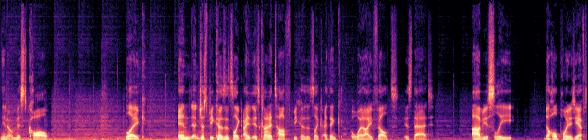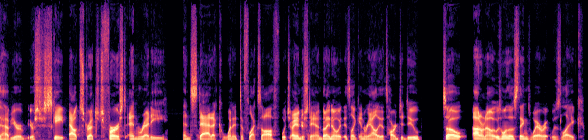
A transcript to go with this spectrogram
you know, missed call. Like, and just because it's like I, it's kind of tough because it's like I think what I felt is that obviously the whole point is you have to have your your skate outstretched first and ready and static when it deflects off, which I understand, but I know it's like in reality it's hard to do. So I don't know. It was one of those things where it was like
